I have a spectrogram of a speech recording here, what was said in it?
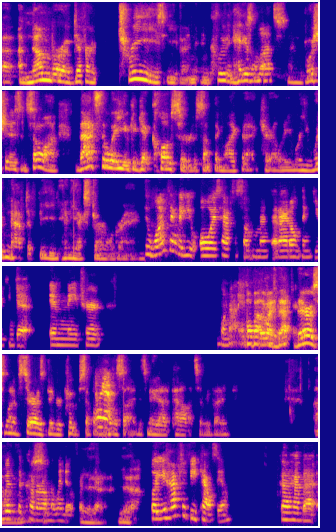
a, a number of different trees even including hazelnuts and bushes and so on. That's the way you could get closer to something like that Carolee, where you wouldn't have to feed any external grain. The one thing that you always have to supplement that I don't think you can get in nature. Well, not in oh by the way that nature, there's one of sara's bigger coops up on Oh, the hillside it's made out of pallets everybody. With the Um, cover so- on the window for the yeah yeah. But you have to feed calcium. Got to have that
